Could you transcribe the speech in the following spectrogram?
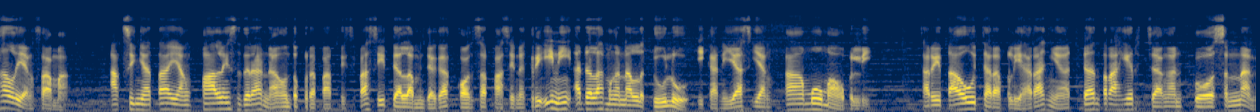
hal yang sama. Aksi nyata yang paling sederhana untuk berpartisipasi dalam menjaga konservasi negeri ini adalah mengenal dulu ikan hias yang kamu mau beli cari tahu cara peliharanya, dan terakhir jangan bosenan.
